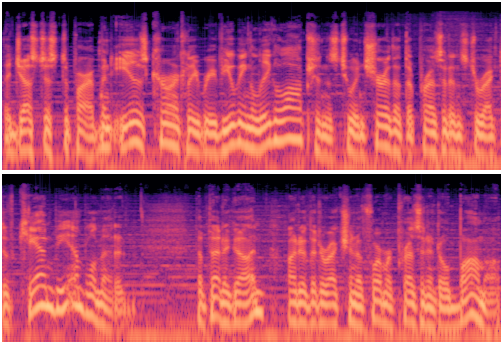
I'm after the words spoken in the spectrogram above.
The Justice Department is currently reviewing legal options to ensure that the President's directive can be implemented. The Pentagon, under the direction of former President Obama,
